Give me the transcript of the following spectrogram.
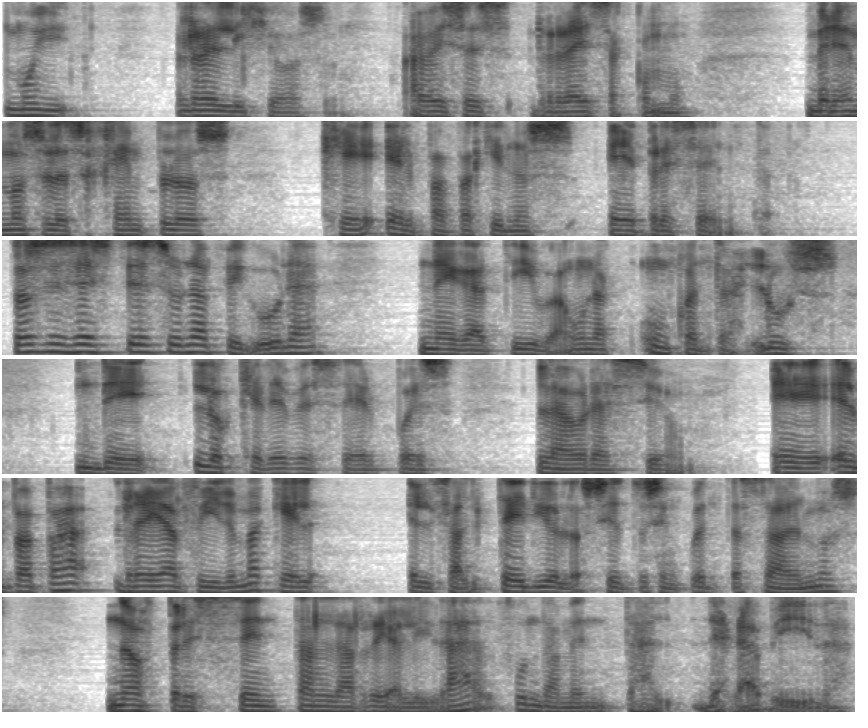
muy religioso. A veces reza como veremos los ejemplos que el Papa aquí nos eh, presenta. Entonces, esta es una figura negativa, una, un contraluz de lo que debe ser, pues, la oración. Eh, el Papa reafirma que el, el Salterio, los 150 salmos, nos presentan la realidad fundamental de la vida.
